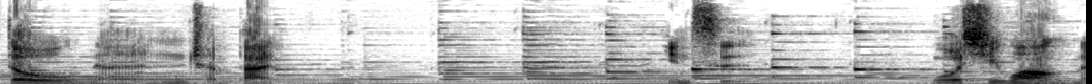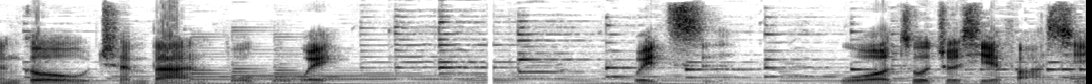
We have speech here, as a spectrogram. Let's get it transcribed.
都能承办，因此我希望能够承办佛果位，为此，我做这些发型，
